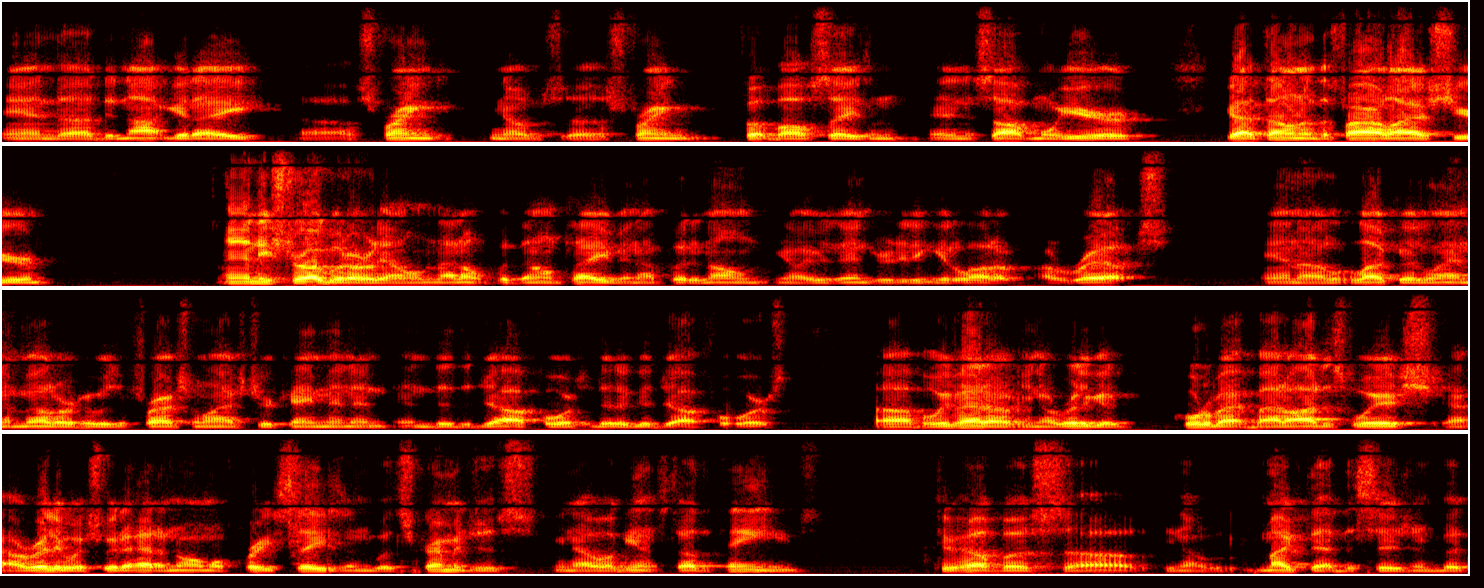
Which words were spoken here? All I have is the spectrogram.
and uh, did not get a uh, spring, you know, uh, spring football season in the sophomore year. Got thrown in the fire last year, and he struggled early on. And I don't put that on Tavian. I put it on, you know, he was injured. He didn't get a lot of reps. And uh, luckily, Landon Miller, who was a freshman last year, came in and, and did the job for us and did a good job for us. But we've had a you know really good quarterback battle. I just wish, I really wish we'd have had a normal preseason with scrimmages, you know, against other teams to help us, uh, you know, make that decision. But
